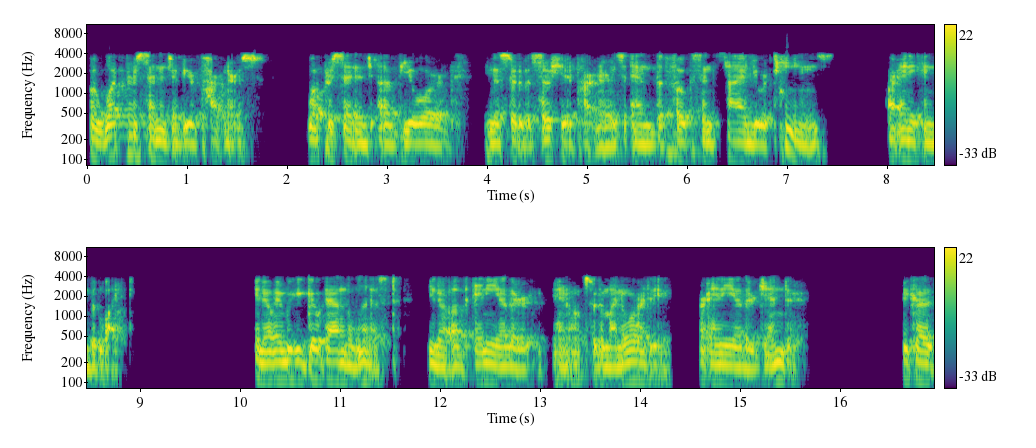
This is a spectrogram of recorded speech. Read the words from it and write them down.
but what percentage of your partners, what percentage of your you know sort of associate partners and the folks inside your teams are anything but white. You know, and we could go down the list, you know, of any other, you know, sort of minority or any other gender. Because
